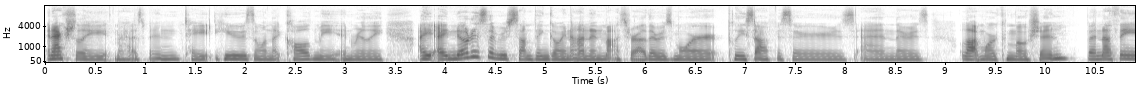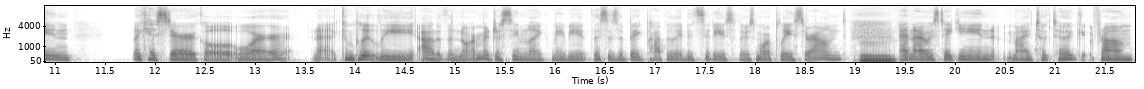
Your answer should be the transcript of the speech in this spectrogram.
And actually, my husband, Tate, he was the one that called me and really, I, I noticed there was something going on in Matara. There was more police officers and there was a lot more commotion, but nothing like hysterical or completely out of the norm. It just seemed like maybe this is a big populated city, so there's more police around Mm. and I was taking my tuk tuk from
